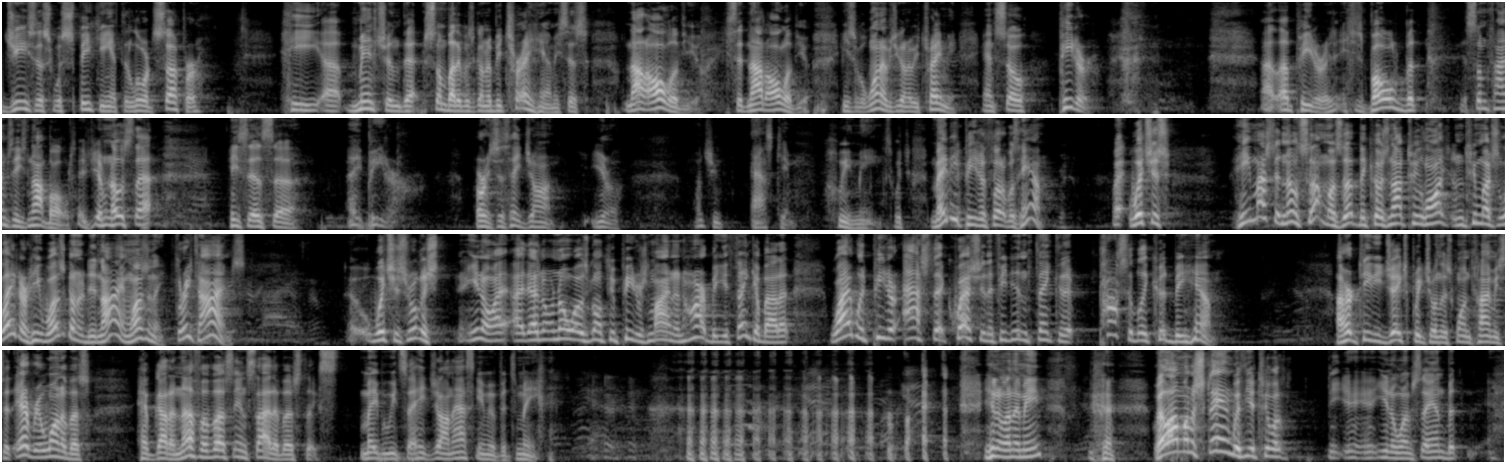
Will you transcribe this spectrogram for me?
Jesus was speaking at the Lord's Supper, he uh, mentioned that somebody was going to betray him. He says, Not all of you. He said, Not all of you. He said, But one of you is going to betray me. And so Peter, I love Peter. He's bold, but sometimes he's not bold. Have you ever noticed that? He says, uh, Hey, Peter. Or he says, Hey, John, you know, why don't you ask him who he means? Which maybe Peter thought it was him, which is he must have known something was up because not too long, too much later, he was going to deny him, wasn't he? Three times. Which is really, you know, I, I don't know what was going through Peter's mind and heart, but you think about it. Why would Peter ask that question if he didn't think that it possibly could be him? I heard T.D. Jakes preach on this one time. He said, Every one of us have got enough of us inside of us that maybe we'd say, Hey, John, ask him if it's me. right. You know what I mean? well, I'm going to stand with you till, you know what I'm saying? But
